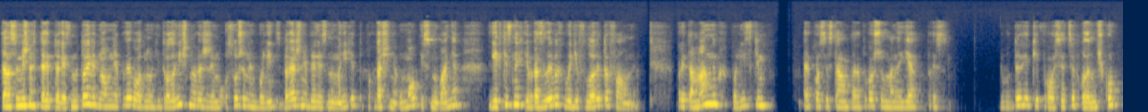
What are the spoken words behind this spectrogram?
та на суміжних територіях з метою відновлення природного гідрологічного режиму, осушених боліт, збереження біорізноманіття та покращення умов існування рідкісних і вразливих видів флори та фауни, притаманним поліським екосистемам. Перепрошую, в мене є люди, які просяться. Хвилиночку.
